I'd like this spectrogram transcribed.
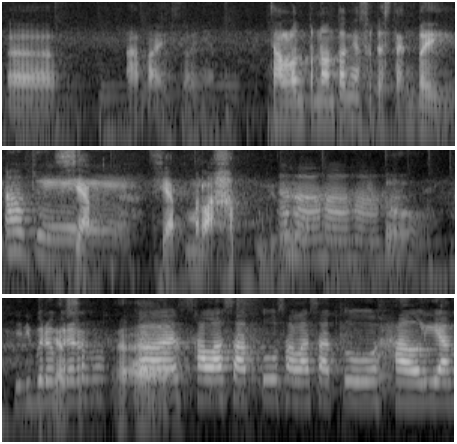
eh, apa istilahnya calon penonton yang sudah standby Oke. siap siap melahap gitu loh. Aha, aha, aha. gitu Jadi benar-benar Ya, se- eh, salah satu salah satu hal yang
